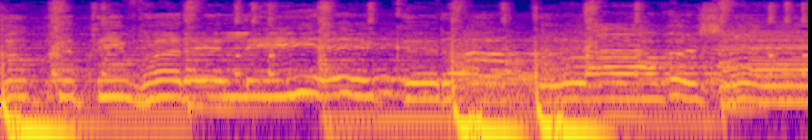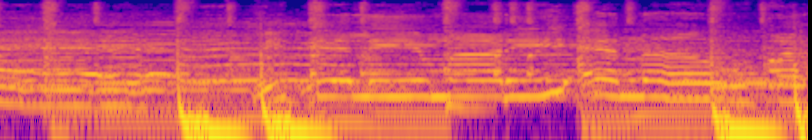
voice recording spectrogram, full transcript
દુઃખથી ભરેલી એક રાત આવશે વીતેલી મારી એના ઉપર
